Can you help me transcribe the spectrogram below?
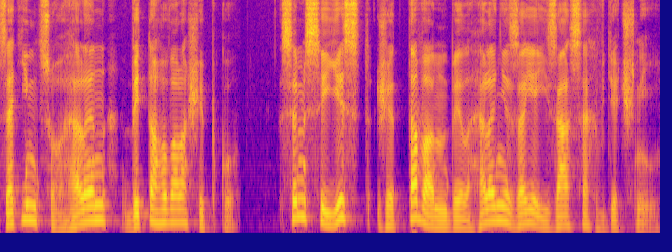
zatímco Helen vytahovala šipku. Jsem si jist, že Tavan byl Heleně za její zásah vděčný.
